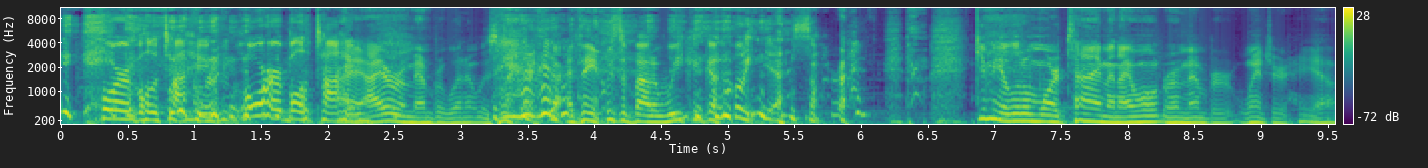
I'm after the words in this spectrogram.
Horrible time. Horrible time. I remember when it was. I think it was about a week ago. yes, all right. Give me a little more time, and I won't remember winter. Yeah,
